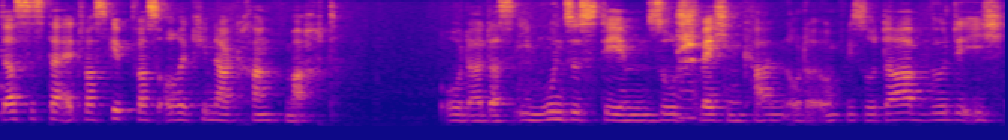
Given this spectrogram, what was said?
dass es da etwas gibt, was eure Kinder krank macht oder das Immunsystem so schwächen kann oder irgendwie so. Da würde ich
